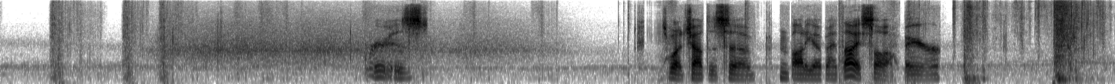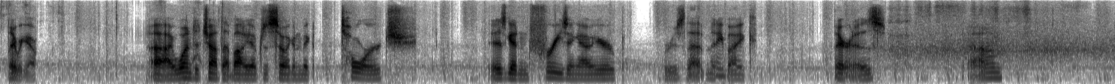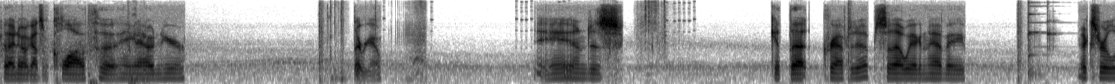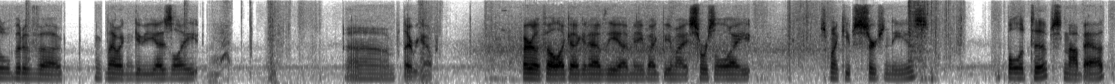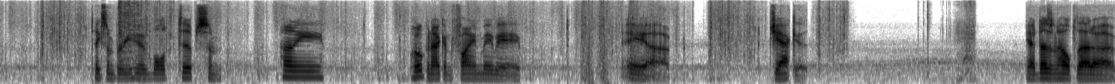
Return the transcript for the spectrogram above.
Where is just want to chop this uh, body up, and I thought I saw a bear. There we go. Uh, I wanted to chop that body up just so I can make a torch. It is getting freezing out here. Where's that mini bike? There it is. Um, I know I got some cloth uh, hanging out in here. There we go. And just get that crafted up so that way I can have a extra little bit of uh, that way I can give you guys light. Um, there we go. I really felt like I could have the uh, mini bike be my source of light. Just want to keep searching these. Bullet tips, not bad. Take some Brehave bullet tips, some honey. Hoping I can find maybe a, a uh, jacket. Yeah, it doesn't help that, uh,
